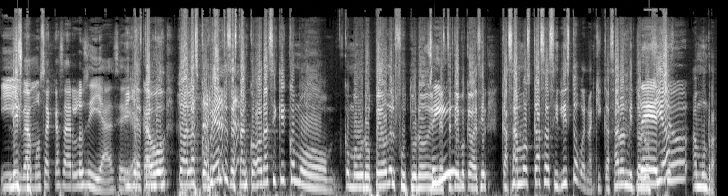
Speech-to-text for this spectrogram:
Y Listo. vamos a casarlos y ya se y ya acabó. estamos, todas las corrientes están, ahora sí que como, como europeo del futuro, en este tiempo que va a decir, casamos casas y listo, bueno, aquí casaron mitología, hecho- Amun-Ra.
